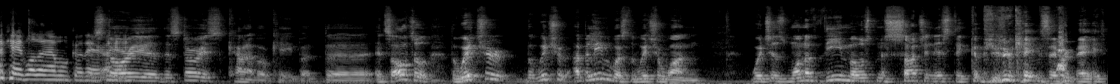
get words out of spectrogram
okay. Well, then I won't go there. The story, uh, the story is kind of okay, but uh, it's also The Witcher. The Witcher, I believe it was The Witcher One, which is one of the most misogynistic computer games ever made.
